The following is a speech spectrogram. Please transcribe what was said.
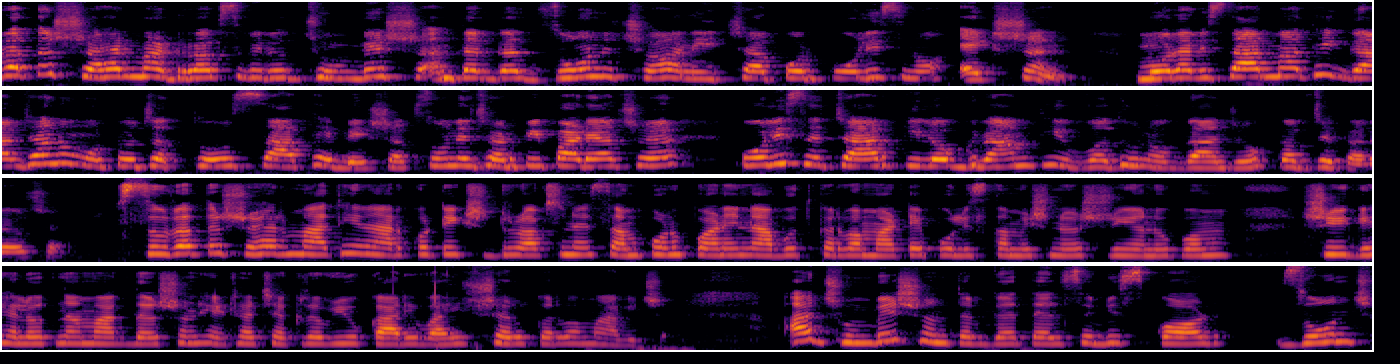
સુરત શહેરમાં ડ્રગ્સ વિરુદ્ધ ઝુંબેશ અંતર્ગત ઝોન છ અને ઈચ્છાપુર પોલીસનો એક્શન. મોરા વિસ્તારમાંથી ગાંજાનો મોટો જથ્થો સાથે બે શખ્સોને ઝડપી પાડ્યા છે. પોલીસે ચાર કિલોગ્રામથી વધુનો ગાંજો કબજે કર્યો છે. સુરત શહેરમાંથી નાર્કોટિક્સ ડ્રગ્સને સંપૂર્ણપણે નાબૂદ કરવા માટે પોલીસ કમિશનર શ્રી અનુપમ શ્રી ગેહલોતના માર્ગદર્શન હેઠળ ચક્રવ્યૂહ કાર્યવાહી શરૂ કરવામાં આવી છે. આ ઝુંબેશ અંતર્ગત એલસીબી સ્કોડ ઝોન છ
